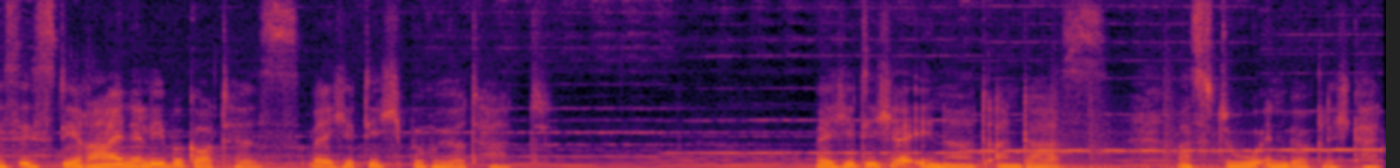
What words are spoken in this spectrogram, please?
Es ist die reine Liebe Gottes, welche dich berührt hat, welche dich erinnert an das, was du in Wirklichkeit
